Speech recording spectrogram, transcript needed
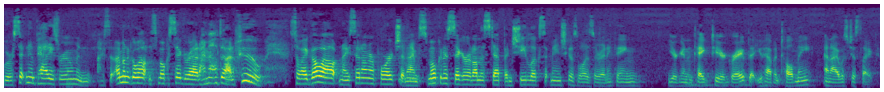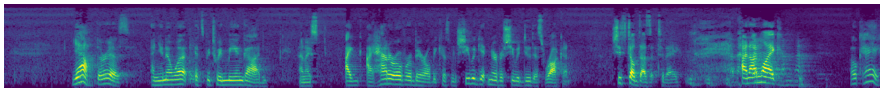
we were sitting in Patty's room, and I said, I'm going to go out and smoke a cigarette. I'm all done. Phew. So I go out and I sit on her porch, and I'm smoking a cigarette on the step, and she looks at me and she goes, Well, is there anything you're going to take to your grave that you haven't told me? And I was just like, Yeah, there is. And you know what? It's between me and God. And I, I, I had her over a barrel because when she would get nervous, she would do this rocking. She still does it today. And I'm like, Okay,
